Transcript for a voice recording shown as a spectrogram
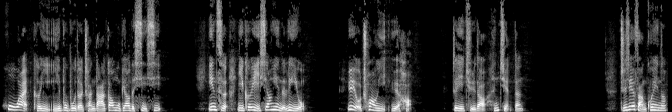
户外可以一步步的传达高目标的信息。因此，你可以相应的利用，越有创意越好。这一渠道很简单。直接反馈呢？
